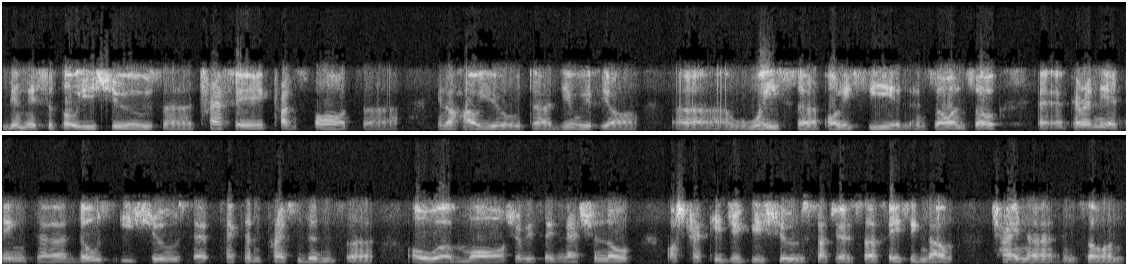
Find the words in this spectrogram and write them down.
municipal issues, traffic, transport, you know how you deal with your uh, waste uh, policy and, and, so on. So uh, apparently, I think uh, those issues have taken precedence uh, over more, shall we say, national or strategic issues such as uh, facing down China, and so on.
